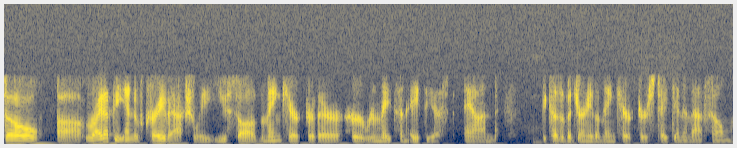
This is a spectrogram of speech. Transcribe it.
So uh, right at the end of Crave, actually, you saw the main character there. Her roommate's an atheist, and because of the journey the main character's taken in that film,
